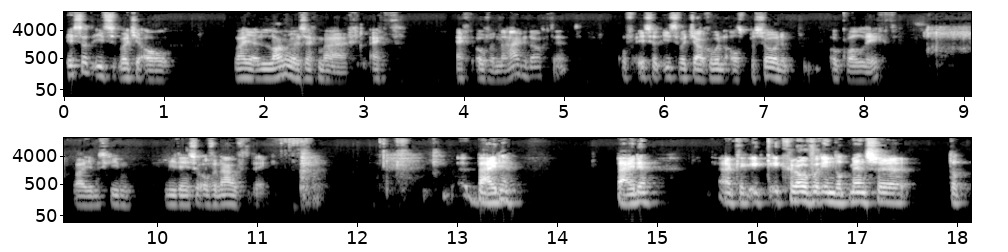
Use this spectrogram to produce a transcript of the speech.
Is dat iets wat je al, waar je langer zeg maar echt, echt over nagedacht hebt? Of is dat iets wat jou gewoon als persoon ook wel ligt? Waar je misschien niet eens over na hoeft te denken. Beide. Beide. Kijk, ik, ik geloof erin dat mensen. Dat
